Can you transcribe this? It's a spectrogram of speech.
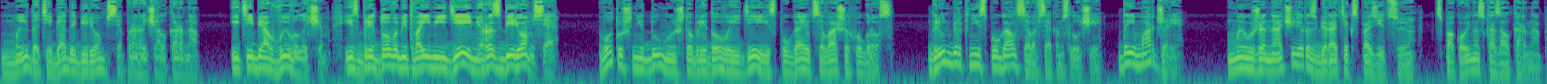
«Мы до тебя доберемся», — прорычал Карнап. «И тебя выволочим, и с бредовыми твоими идеями разберемся». «Вот уж не думаю, что бредовые идеи испугаются ваших угроз». Грюнберг не испугался, во всяком случае. Да и Марджери. «Мы уже начали разбирать экспозицию», — спокойно сказал Карнап.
